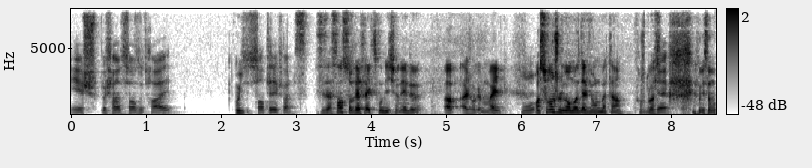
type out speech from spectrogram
et je peux faire une séance de travail Oui. sans téléphone. C'est ça, sans ce réflexe conditionné de hop, ah, je regarde mon mail. Mm. Moi, souvent, je le mets en mode avion le matin quand je bosse à la maison.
